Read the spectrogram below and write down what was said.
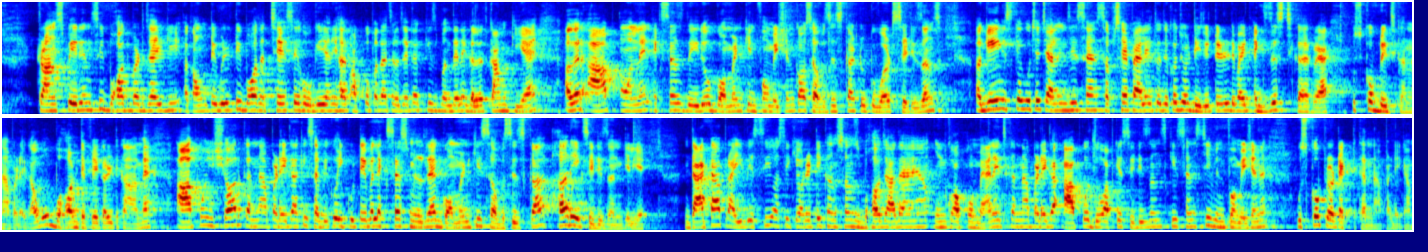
ट्रांसपेरेंसी बहुत बढ़ जाएगी अकाउंटेबिलिटी बहुत अच्छे से होगी, यानी हर, आपको पता चल जाएगा किस बंदे ने गलत काम किया है। अगर आप ऑनलाइन एक्सेस दे रहे हो गवर्नमेंट की इन्फॉर्मेशन का और सर्विसेज़ का टू टूवर्ड्स सिटीजन्स अगेन इसके कुछ चैलेंजेस हैं। सबसे पहले तो देखो जो डिजिटल डिवाइड एग्जिस्ट कर रहा है, उसको ब्रिज करना पड़ेगा। वो बहुत डिफ़िकल्ट काम है। आपको इंश्योर करना पड़ेगा कि सभी को इक्विटेबल एक्सेस मिल रहा है गवर्नमेंट की सर्विसेज़ का, हर एक सिटीजन के लिए। डाटा प्राइवेसी और सिक्योरिटी कंसर्न्स बहुत ज़्यादा हैं, उनको आपको मैनेज करना पड़ेगा, आपको जो आपके सिटीजन्स की सेंसिटिव इन्फॉर्मेशन है, उसको प्रोटेक्ट करना पड़ेगा।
